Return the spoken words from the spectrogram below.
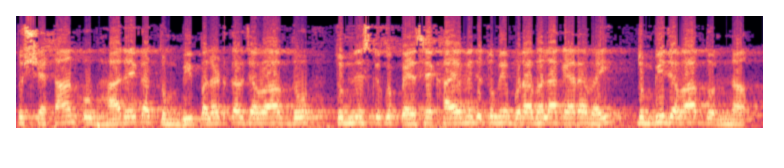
تو شیطان ابھارے گا، تم بھی پلٹ کر جواب دو۔ تم نے اس کے کوئی پیسے کھائے ہوئے جو تمہیں برا بھلا کہہ رہا ہے بھائی؟ تم بھی جواب دو۔ نہ۔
